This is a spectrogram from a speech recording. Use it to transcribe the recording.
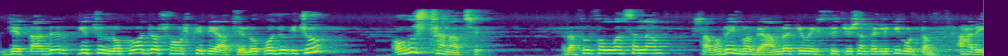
যে তাদের কিছু লোকজ সংস্কৃতি আছে, লোকজ কিছু অনুষ্ঠান আছে। রাসুল সাল্লাহ সাল্লাম স্বাভাবিকভাবে আমরা কেউ এই সিচুয়েশন থাকলে কি করতাম? আরে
